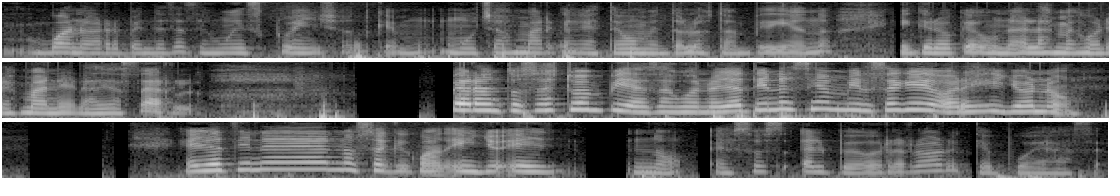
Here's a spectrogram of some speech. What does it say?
Bueno, de repente se hace un screenshot que muchas marcas en este momento lo están pidiendo y creo que es una de las mejores maneras de hacerlo. Pero entonces tú empiezas, bueno, ella tiene 100 mil seguidores y yo no. Ella tiene no sé qué cuánto y yo... y- no, eso es el peor error que puedes hacer.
